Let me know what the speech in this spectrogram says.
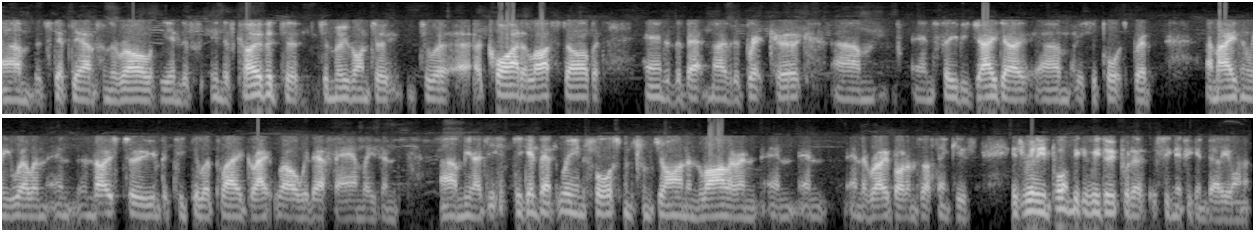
um, that stepped down from the role at the end of end of COVID to, to move on to to a, a quieter lifestyle, but handed the baton over to Brett Kirk um, and Phoebe Jago, um, who supports Brett amazingly well, and, and, and, those two in particular play a great role with our families and um, you know, to, to, get that reinforcement from John and Lila and, and, and, and the Rowbottoms, I think is is really important because we do put a, significant value on it.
